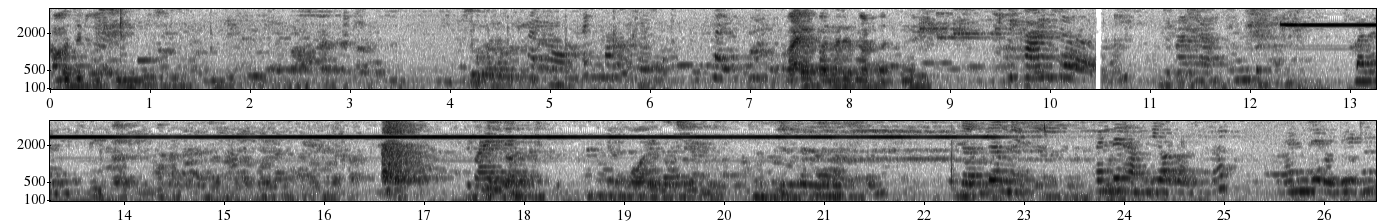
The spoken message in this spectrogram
how is it working? Why your buzzer is not working? we can't. Uh, when they are hungry or thirsty, sir, when they rotate this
